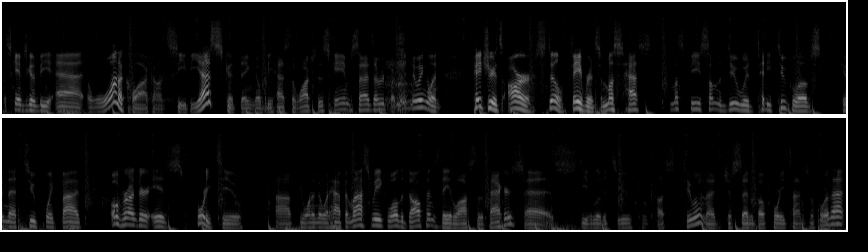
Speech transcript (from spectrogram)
This game's going to be at one o'clock on CBS. Good thing nobody has to watch this game besides everybody in New England. Patriots are still favorites. It must has must be something to do with Teddy Two Gloves, given that 2.5. Over under is 42. Uh, if you want to know what happened last week, well, the Dolphins they lost to the Packers, as Steve alluded to, concussed Tua, and I just said about 40 times before that.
